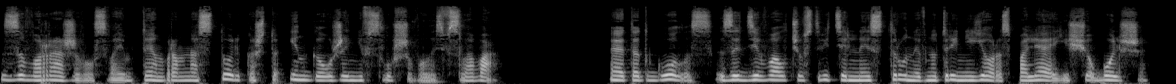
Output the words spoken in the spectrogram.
завораживал своим тембром настолько, что Инга уже не вслушивалась в слова. Этот голос задевал чувствительные струны внутри нее, распаляя еще больше,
